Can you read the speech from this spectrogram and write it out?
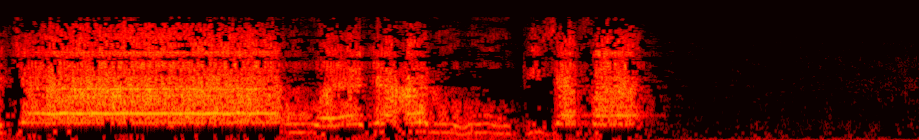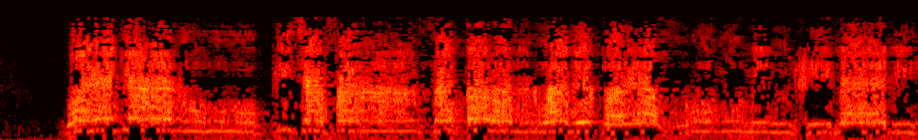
يشاء ويجعله كسفا. ويجعله كسفا فترى الودق يخرج من خلاله.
